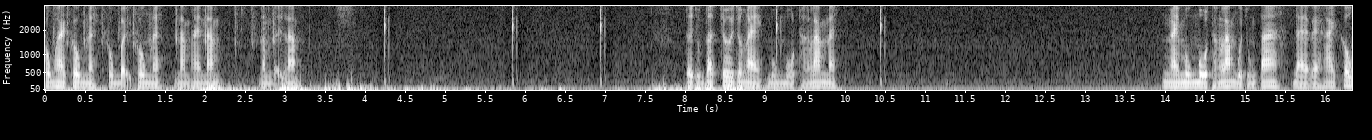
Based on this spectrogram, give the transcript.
020 này 070 này 525 575 để chúng ta chơi cho ngày, mùng 1 tháng 5 này. Ngày mùng 1 tháng 5 của chúng ta đề về 20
